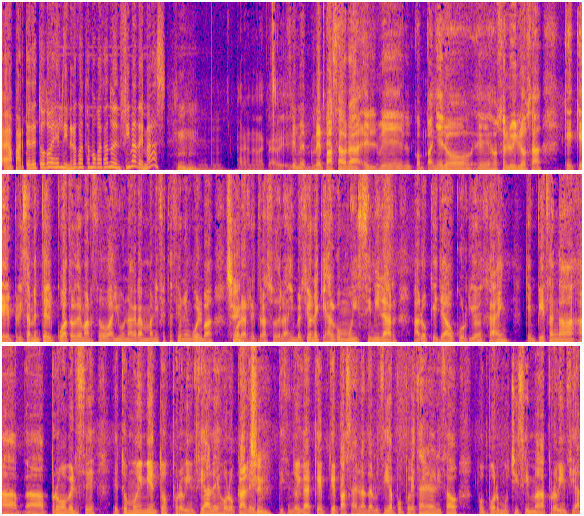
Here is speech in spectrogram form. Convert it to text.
aparte de todo, es el dinero que estamos gastando encima de más. Para nada, claro. me, pasa ahora el, compañero eh, José Luis Loza que, que, precisamente el 4 de marzo hay una gran manifestación en Huelva por el retraso de las inversiones, que es algo muy similar a lo que ya ocurrió en Jaén, que empiezan a, promoverse estos movimientos provinciales o locales, diciendo, oiga, ¿qué, pasa en Andalucía? Pues puede estar analizado por muchísimas provincias.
